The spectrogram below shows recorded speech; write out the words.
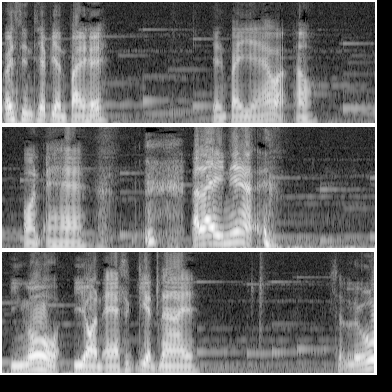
เอ้ยซินเทียเปลี่ยนไปเฮ้ยเปลี่ยนไปแล้วอะเอาอ่อนแออะไรเนี่ยอีโง่อีอ่อนแอฉันเกียดนายฉันรู้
